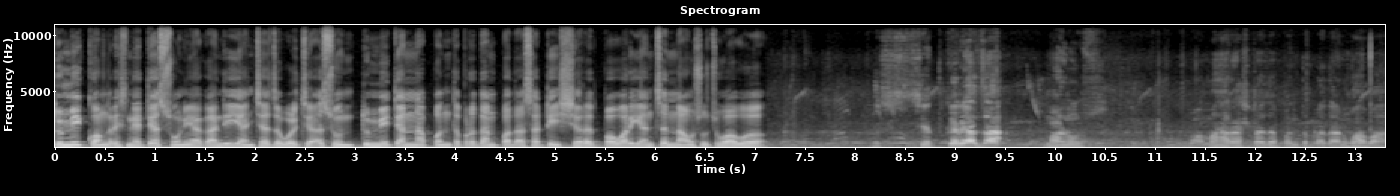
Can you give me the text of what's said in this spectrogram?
तुम्ही काँग्रेस नेत्या सोनिया गांधी यांच्या जवळचे असून तुम्ही त्यांना पंतप्रधान पदासाठी शरद पवार यांचं नाव सुचवावं. शेतकऱ्याचा माणूस किंवा महाराष्ट्राचा पंतप्रधान व्हावा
